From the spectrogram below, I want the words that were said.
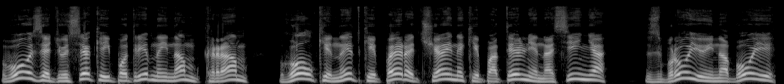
возять усякий потрібний нам крам, голки, нитки, перед, чайники, пательні, насіння, зброю і набої.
